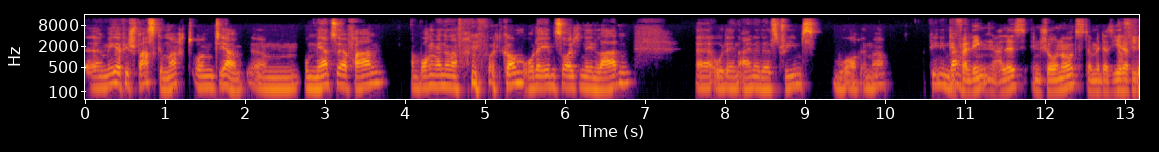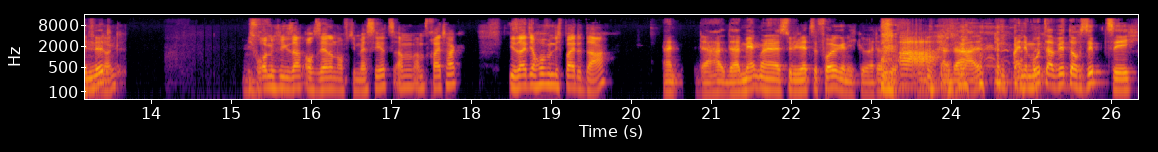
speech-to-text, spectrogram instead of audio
Äh, mega viel Spaß gemacht. Und ja, ähm, um mehr zu erfahren, am Wochenende nach Frankfurt kommen oder eben zu euch in den Laden äh, oder in eine der Streams, wo auch immer. Vielen lieben Wir Dank. verlinken alles in Show Notes, damit das jeder Ja, vielen, findet. vielen Dank. Ich freue mich, wie gesagt, auch sehr dann auf die Messe jetzt am, am Freitag. Ihr seid ja hoffentlich beide da. Nein, da, da merkt man ja, dass du die letzte Folge nicht gehört hast. Ah. Skandal. Meine Mutter wird doch 70.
